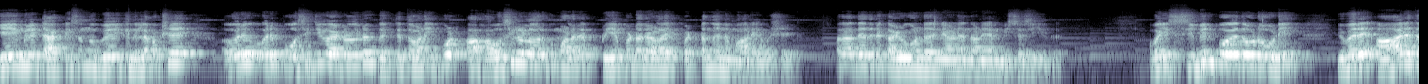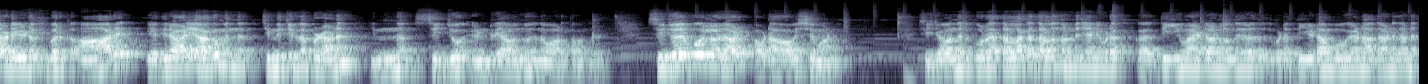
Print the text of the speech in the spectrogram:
ഗെയിമിൽ ടാക്ടിക്സ് ഒന്നും ഉപയോഗിക്കുന്നില്ല. പക്ഷേ ഒരു ഒരു പോസിറ്റീവ് ആയിട്ടുള്ളൊരു വ്യക്തിത്വമാണ്. ഇപ്പോൾ ആ ഹൗസിലുള്ളവർക്കും വളരെ പ്രിയപ്പെട്ട ഒരാളായി പെട്ടെന്ന് തന്നെ മാറി അഭിഷേക്. അത് അദ്ദേഹത്തിന്റെ കഴിവുകൊണ്ട് തന്നെയാണ് എന്നാണ് ഞാൻ വിശ്വസിക്കുന്നത്. അപ്പോൾ ഈ സിബിൻ പോയതോടുകൂടി ഇവരെ ആര് തടയിടും? ഇവർക്ക് ആര് എതിരാളിയാകുമെന്ന് ചിന്തിച്ചിരുന്നപ്പോഴാണ് ഇന്ന് സിജോ എൻട്രി ആവുന്നു എന്ന വാർത്ത വന്നത്. സിജോയെ പോലുള്ള ഒരാൾ അവിടെ ആവശ്യമാണ്. സിജോ വന്നിട്ട് കുറെ തള്ളൊക്കെ തള്ളുന്നുണ്ട്. ഞാൻ ഇവിടെ തീയുമായിട്ടാണ് വന്നത്. ഇവിടെ തീയിടാൻ പോവുകയാണ്. അതാണ് ഇതാണ്.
